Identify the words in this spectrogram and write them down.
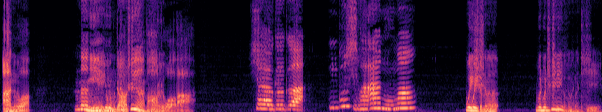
阿奴，那你也用不着这样抱着我吧？逍遥哥哥，你不喜欢阿奴吗？为什么问这个问题？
